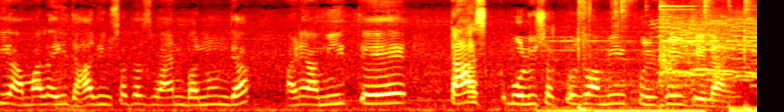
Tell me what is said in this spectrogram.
की आम्हाला ही दहा दिवसातच व्हॅन बनवून द्या आणि आम्ही ते टास्क बोलू शकतो जो आम्ही फुलफिल केला आहे.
